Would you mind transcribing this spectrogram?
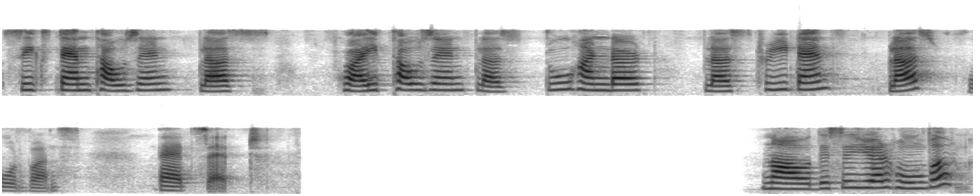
6 10,000 plus 5,000 plus 200 plus 3 tens plus 4 ones. That's it. Now this is your homework.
